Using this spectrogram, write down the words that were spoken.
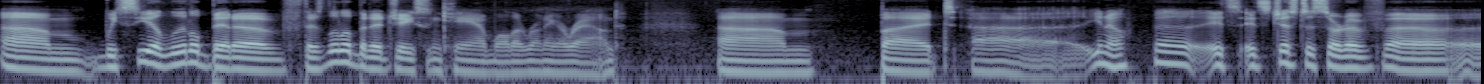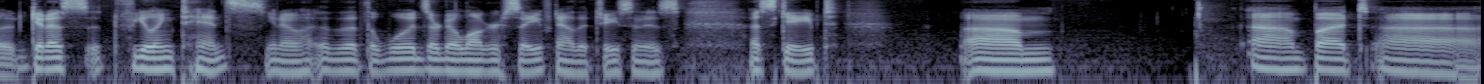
um, we see a little bit of there's a little bit of Jason Cam while they're running around, um, but uh, you know, uh, it's it's just to sort of uh, get us feeling tense. You know that the woods are no longer safe now that Jason is escaped. Um, um, but uh,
